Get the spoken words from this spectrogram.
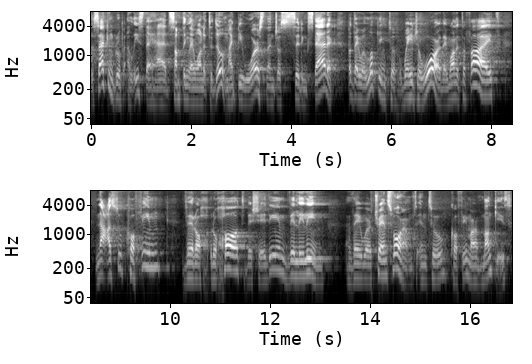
the second group, at least they had something they wanted to do. It might be worse than just sitting static, but they were looking to wage a war. They wanted to fight. Na'asu kofim v'ruchot v'shedim v'lilin they were transformed into kofim are monkeys,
